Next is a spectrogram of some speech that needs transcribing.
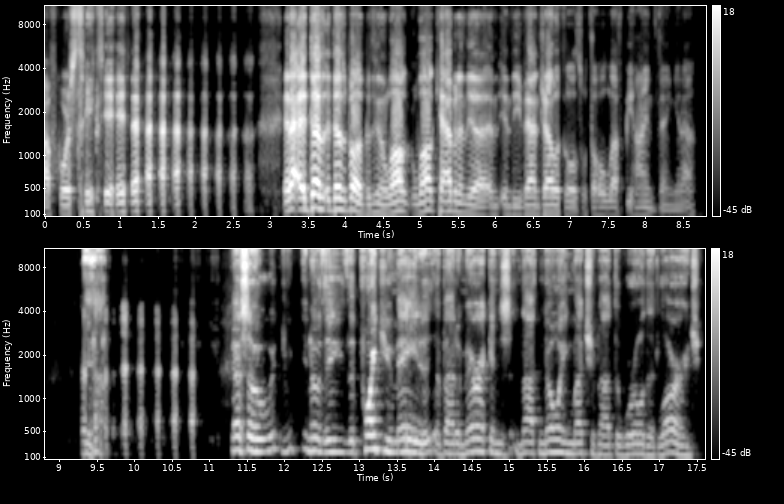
Of course they did. it, it does it does both between the log log cabin and the uh, in, in the evangelicals with the whole left behind thing, you know. yeah. Yeah. So you know the the point you made about Americans not knowing much about the world at large.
